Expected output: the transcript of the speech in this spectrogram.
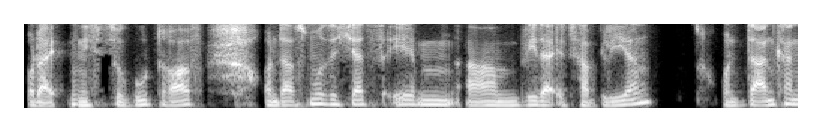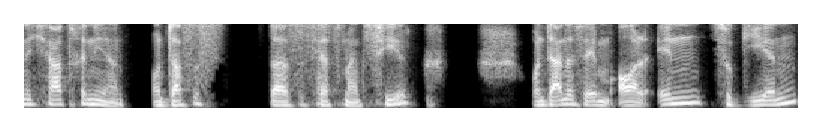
oder nicht so gut drauf. Und das muss ich jetzt eben ähm, wieder etablieren. Und dann kann ich hart trainieren. Und das ist, das ist jetzt mein Ziel. Und dann ist eben all in zu gehen,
